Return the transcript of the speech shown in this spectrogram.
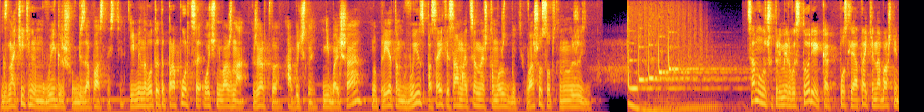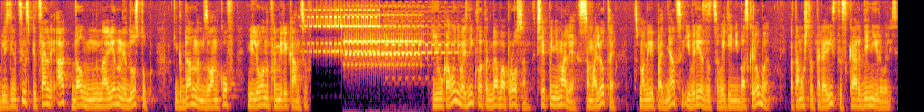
к значительному выигрышу в безопасности. Именно вот эта пропорция очень важна. Жертва обычно небольшая, но при этом вы спасаете самое ценное, что может быть – вашу собственную жизнь. Самый лучший пример в истории, как после атаки на башни-близнецы специальный акт дал мгновенный доступ к данным звонков миллионов американцев. И ни у кого не возникло тогда вопроса. Все понимали, самолеты смогли подняться и врезаться в эти небоскребы, потому что террористы скоординировались.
